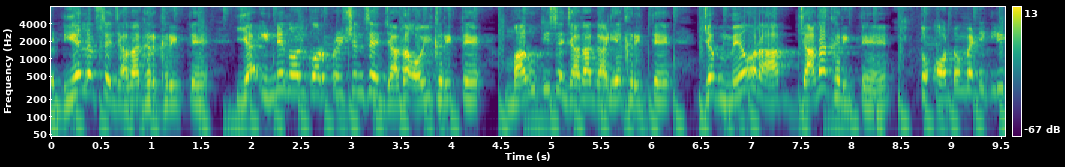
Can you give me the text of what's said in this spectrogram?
डीएलएफ से ज़्यादा घर खरीदते हैं, या इंडियन ऑयल कॉरपोरेशन से ज़्यादा ऑयल खरीदते हैं, मारुति से ज़्यादा गाड़ियाँ खरीदते हैं जब मैं और आप ज़्यादा खरीदते हैं तो ऑटोमेटिकली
